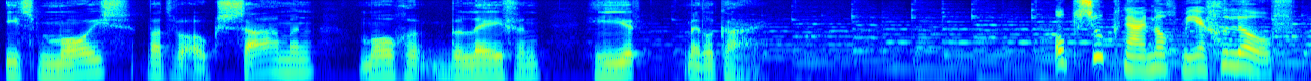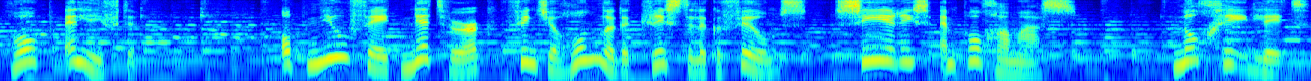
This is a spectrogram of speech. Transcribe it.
iets moois wat we ook samen mogen beleven hier met elkaar. Op zoek naar nog meer geloof, hoop en liefde. Op New Network vind je honderden christelijke films, series en programma's. Nog geen lid?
